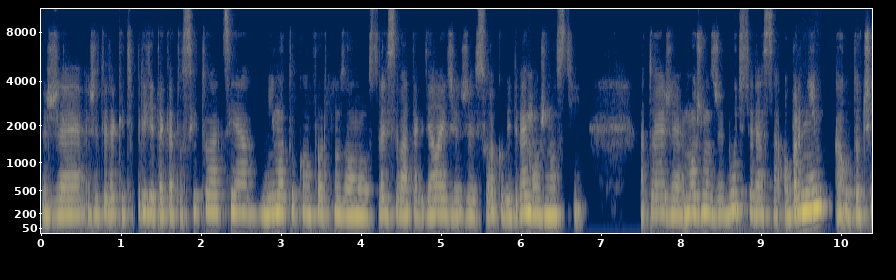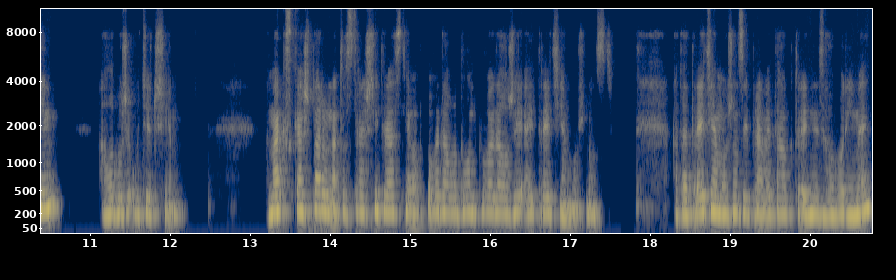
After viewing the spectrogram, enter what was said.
že, že teda keď príde takáto situácia mimo tú komfortnú zónu, stresová a tak ďalej, že, že sú akoby dve možnosti. A to je, že možnosť, že buď teda sa obrním a utočím, alebo že utečiem. Max Kašparu na to strašne krásne odpovedal, lebo on povedal, že je aj tretia možnosť. A tá tretia možnosť je práve tá, o ktorej dnes hovoríme,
